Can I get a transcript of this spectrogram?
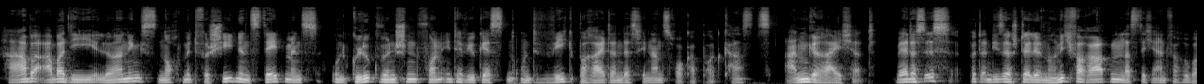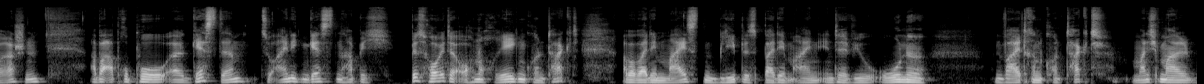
habe aber die Learnings noch mit verschiedenen Statements und Glückwünschen von Interviewgästen und Wegbereitern des Finanzrocker Podcasts angereichert. Wer das ist, wird an dieser Stelle noch nicht verraten, lass dich einfach überraschen. Aber apropos äh, Gäste, zu einigen Gästen habe ich bis heute auch noch regen Kontakt, aber bei den meisten blieb es bei dem einen Interview ohne einen weiteren Kontakt. Manchmal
